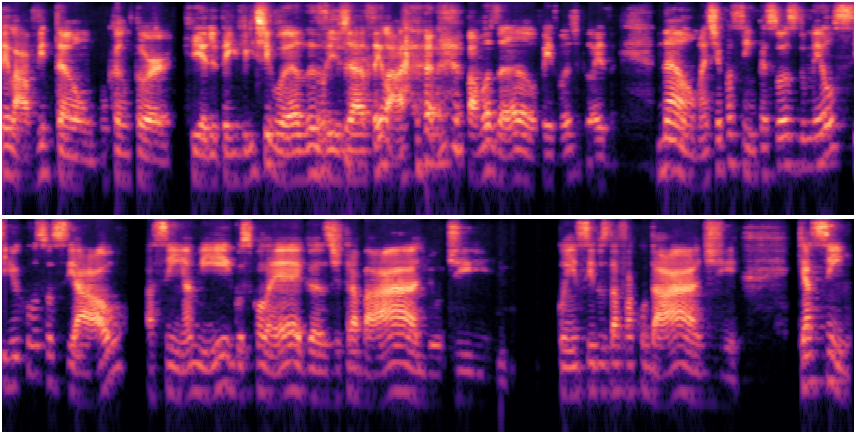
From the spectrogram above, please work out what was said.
sei lá, Vitão, o cantor, que ele tem 20 anos e já, sei lá, famosão, fez um monte de coisa. Não, mas tipo assim, pessoas do meu círculo social, assim, amigos, colegas de trabalho, de conhecidos da faculdade, que assim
